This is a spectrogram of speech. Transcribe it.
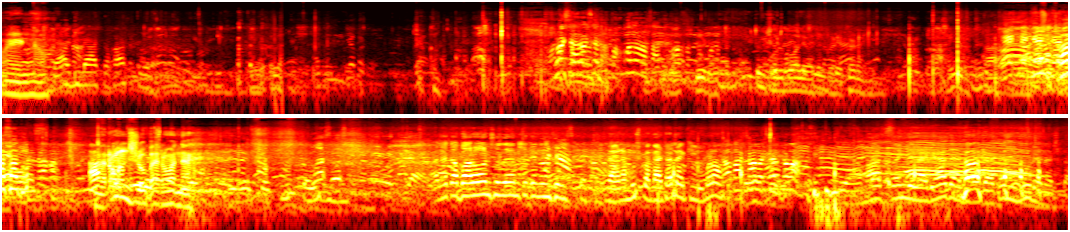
وایډ نو بارون شو بارونه الکا بارون شو دیم چې کنه أنا مش پګاټه نه کیو مړه ما څنګه لګیا ده ګټه نه موډ نشته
